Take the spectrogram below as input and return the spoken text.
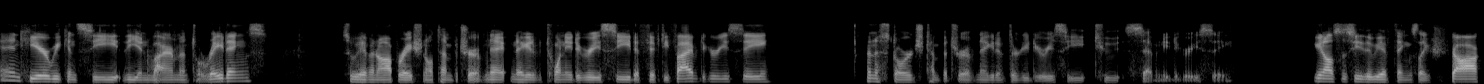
And here we can see the environmental ratings. So we have an operational temperature of ne negative 20 degrees C to 55 degrees C, and a storage temperature of negative 30 degrees C to 70 degrees C. You can also see that we have things like shock,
